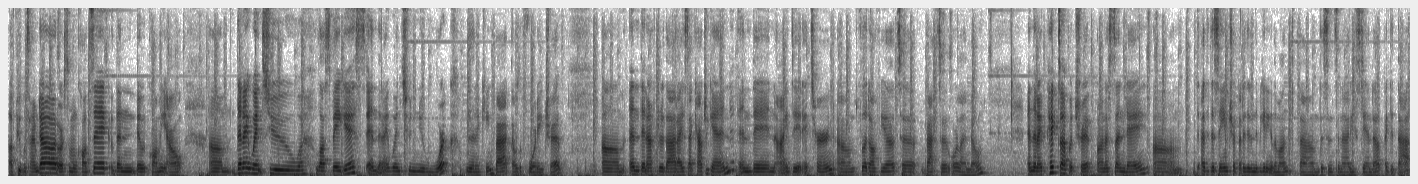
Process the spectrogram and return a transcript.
if people timed out or someone called sick, then they would call me out. Um, then I went to Las Vegas and then I went to new york and then I came back. That was a four day trip. Um, and then after that, I sat couch again, and then I did a turn, um, Philadelphia to back to Orlando, and then I picked up a trip on a Sunday. Um, I did the same trip that I did in the beginning of the month, um, the Cincinnati stand up. I did that,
